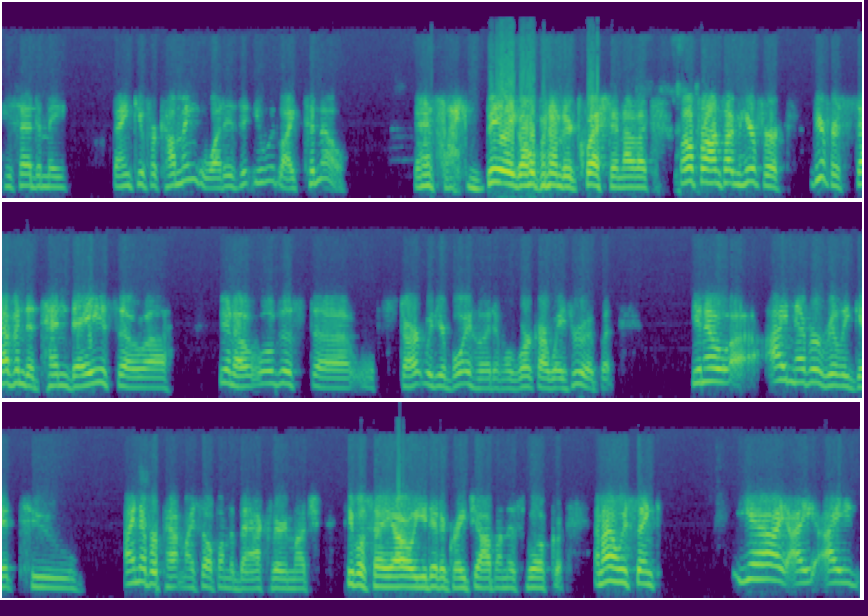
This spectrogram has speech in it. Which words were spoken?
he said to me, thank you for coming. What is it you would like to know? And it's like big open-ended question. I'm like, well, Franz, I'm here for I'm here for seven to ten days, so uh, you know, we'll just uh, start with your boyhood and we'll work our way through it. But you know, I never really get to, I never pat myself on the back very much. People say, "Oh, you did a great job on this book," and I always think, "Yeah, I, I,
